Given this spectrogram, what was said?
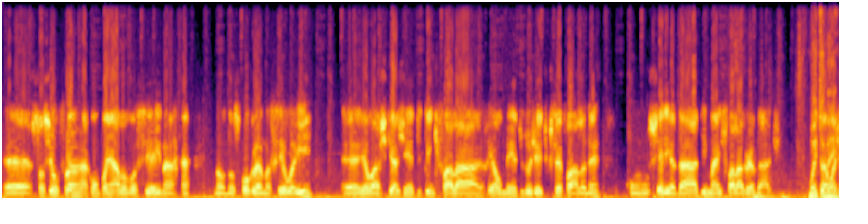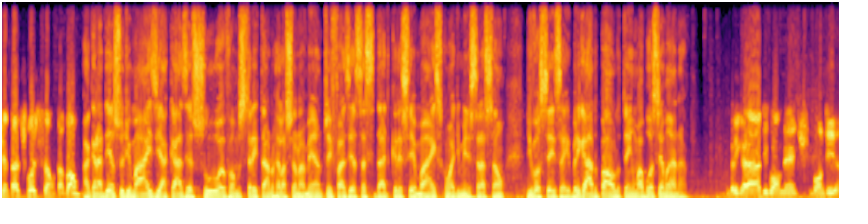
É, sou seu fã, acompanhava você aí na, no, nos programas seu aí. É, eu acho que a gente tem que falar realmente do jeito que você fala, né? Com seriedade, mas falar a verdade. Muito então, bem. a gente está à disposição, tá bom? Agradeço demais e a casa é sua. Vamos estreitar no relacionamento e fazer essa cidade crescer mais com a administração de vocês aí. Obrigado, Paulo. Tenha uma boa semana. Obrigado, igualmente. Bom dia.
